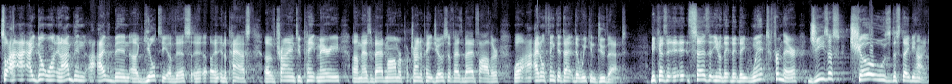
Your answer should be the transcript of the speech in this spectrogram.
So I, I, don't want, and I've been, I've been uh, guilty of this uh, uh in the past of trying to paint Mary um, as a bad mom or p- trying to paint Joseph as a bad father. Well, I, I don't think that, that, that we can do that because it, it says that you know they, they, they, went from there. Jesus chose to stay behind.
